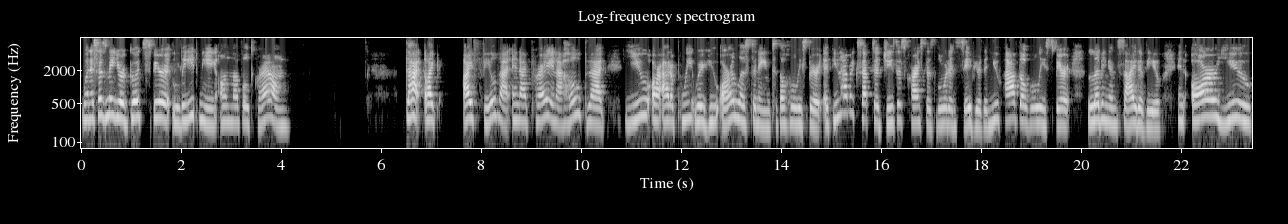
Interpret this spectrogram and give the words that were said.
when it says may your good spirit lead me on leveled ground, that like I feel that and I pray and I hope that you are at a point where you are listening to the Holy Spirit. If you have accepted Jesus Christ as Lord and Savior, then you have the Holy Spirit living inside of you. And are you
